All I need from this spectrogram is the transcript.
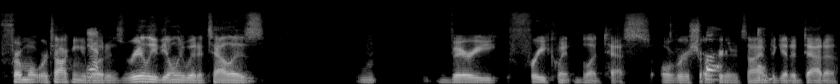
from what we're talking Yeah. about is really the only way to tell mm-hmm. is r- very frequent blood tests over a short Well, period of time and- to get a data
